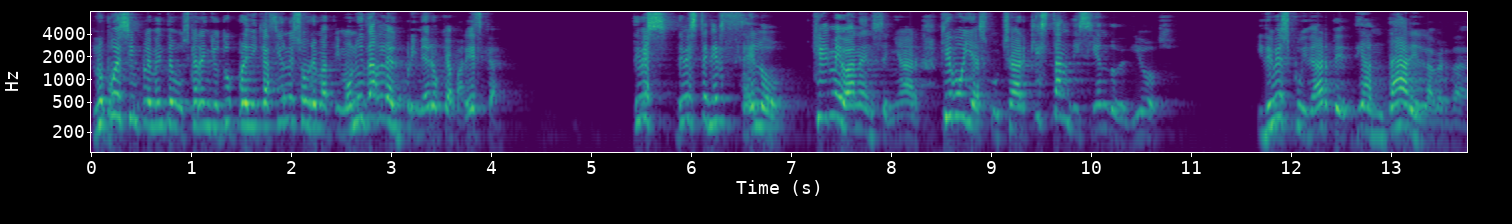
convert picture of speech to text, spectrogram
No puedes simplemente buscar en YouTube predicaciones sobre matrimonio y darle al primero que aparezca. Debes, debes tener celo. ¿Qué me van a enseñar? ¿Qué voy a escuchar? ¿Qué están diciendo de Dios? Y debes cuidarte de andar en la verdad.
